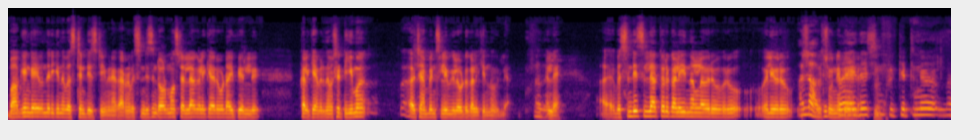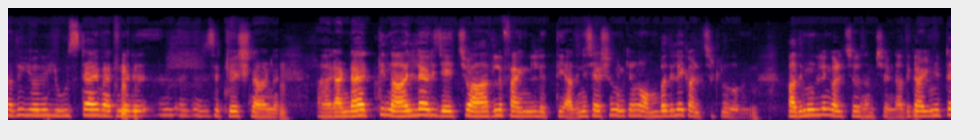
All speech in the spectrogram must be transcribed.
ഭാഗ്യം കൈവന്നിരിക്കുന്ന വെസ്റ്റ് ഇൻഡീസ് ടീമിനെ കാരണം വെസ്റ്റ് ഇൻഡീസിന്റെ ഓൾമോസ്റ്റ് എല്ലാ കളിക്കാരും കൂടെ ഐ പി എല്ലിൽ കളിക്കാൻ വരുന്നത്. പക്ഷേ ടീം ചാമ്പ്യൻസ് ലീഗിലോട്ട് കളിക്കുന്നുമില്ല. അല്ലേ? വെസ്റ്റ് ഇൻഡീസ് ഇല്ലാത്തൊരു കളി എന്നുള്ള ഒരു ഒരു വലിയൊരു ഏകദേശം ക്രിക്കറ്റിന് അത് യൂസ്ഡ് ആയി വരുന്ന ഒരു സിറ്റുവേഷൻ ആണ്. രണ്ടായിരത്തി നാലിൽ അവർ ജയിച്ചു ആറിൽ ഫൈനലിൽ എത്തി അതിനുശേഷം എനിക്ക് തോന്നുന്നു ഒമ്പതിലേ കളിച്ചിട്ടുള്ളൂ തോന്നുന്നു. പതിമൂന്നിലും കളിച്ച സംശയമുണ്ട്. അത് കഴിഞ്ഞിട്ട്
